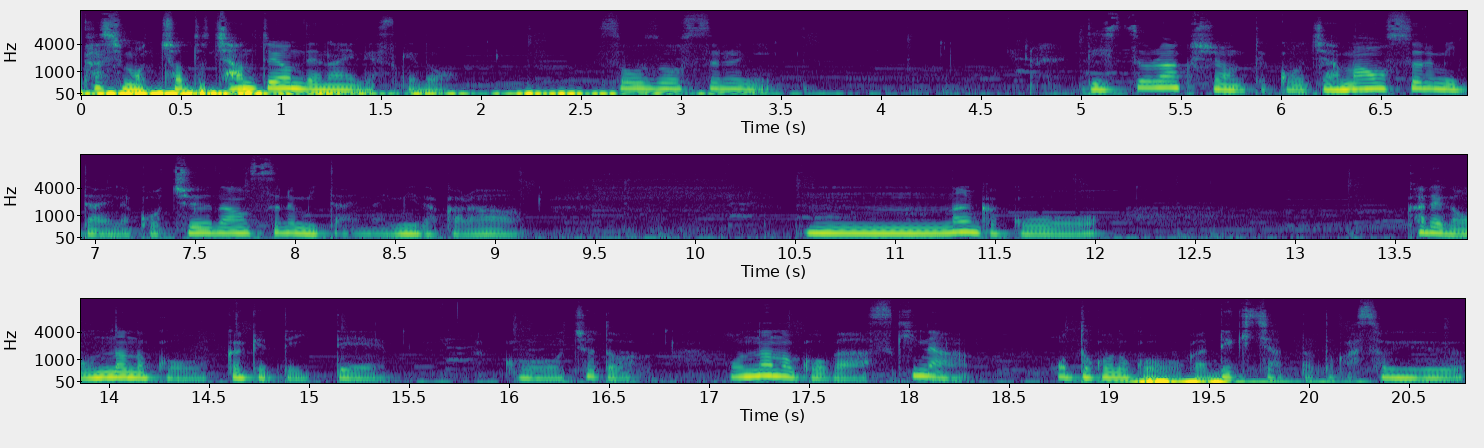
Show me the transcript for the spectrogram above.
歌詞もちょっとちゃんと読んでないですけど想像するにディストラクションってこう邪魔をするみたいなこう中断するみたいな意味だからうーんなんかこう彼が女の子を追っかけていてこうちょっと女の子が好きな男の子ができちゃったとかそういう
